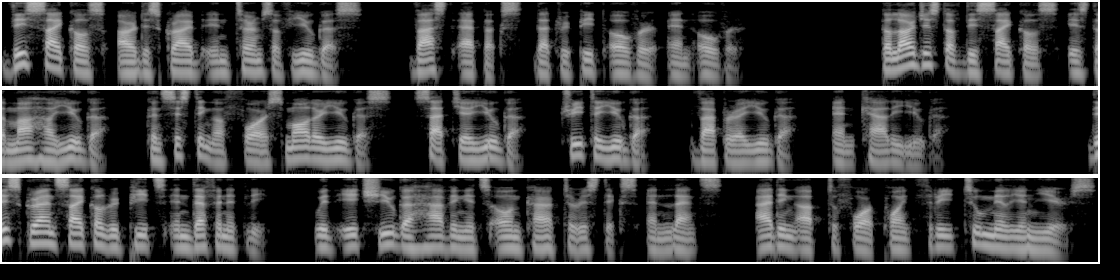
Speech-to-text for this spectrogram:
These cycles are described in terms of yugas, vast epochs that repeat over and over. The largest of these cycles is the Maha Yuga, consisting of four smaller yugas, Satya Yuga, Treta Yuga, Dwapara Yuga, and Kali Yuga. This grand cycle repeats indefinitely, with each yuga having its own characteristics and lengths, adding up to 4.32 million years.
